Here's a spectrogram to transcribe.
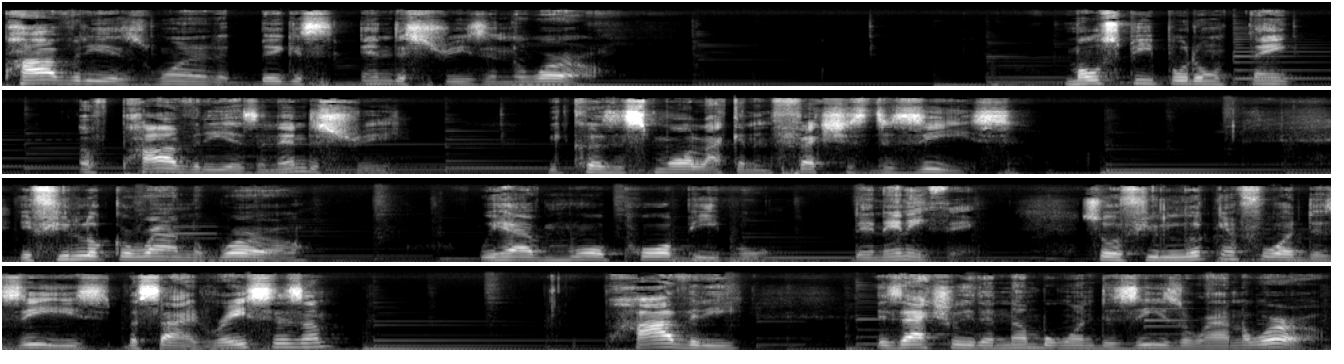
Poverty is one of the biggest industries in the world. Most people don't think of poverty as an industry because it's more like an infectious disease. If you look around the world, we have more poor people than anything. So if you're looking for a disease beside racism, poverty is actually the number one disease around the world,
